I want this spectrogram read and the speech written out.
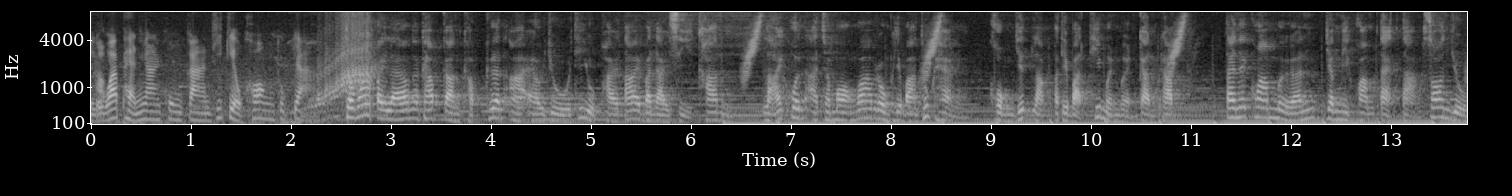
หรือว่าแผนงานโครงการที่เกี่ยวข้องทุกอย่างจะว่าไปแล้วนะครับการขับเคลื่อน RLU ที่อยู่ภายใต้บันได4ขั้น หลายคนอาจจะมองว่าโรงพยาบาลทุกแห่ง คงยึดหลักปฏิบัติที่เหมือนเหมือนๆกันครับ แต่ในความเหมือนยังมีความแตกต่างซ่อนอยู่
